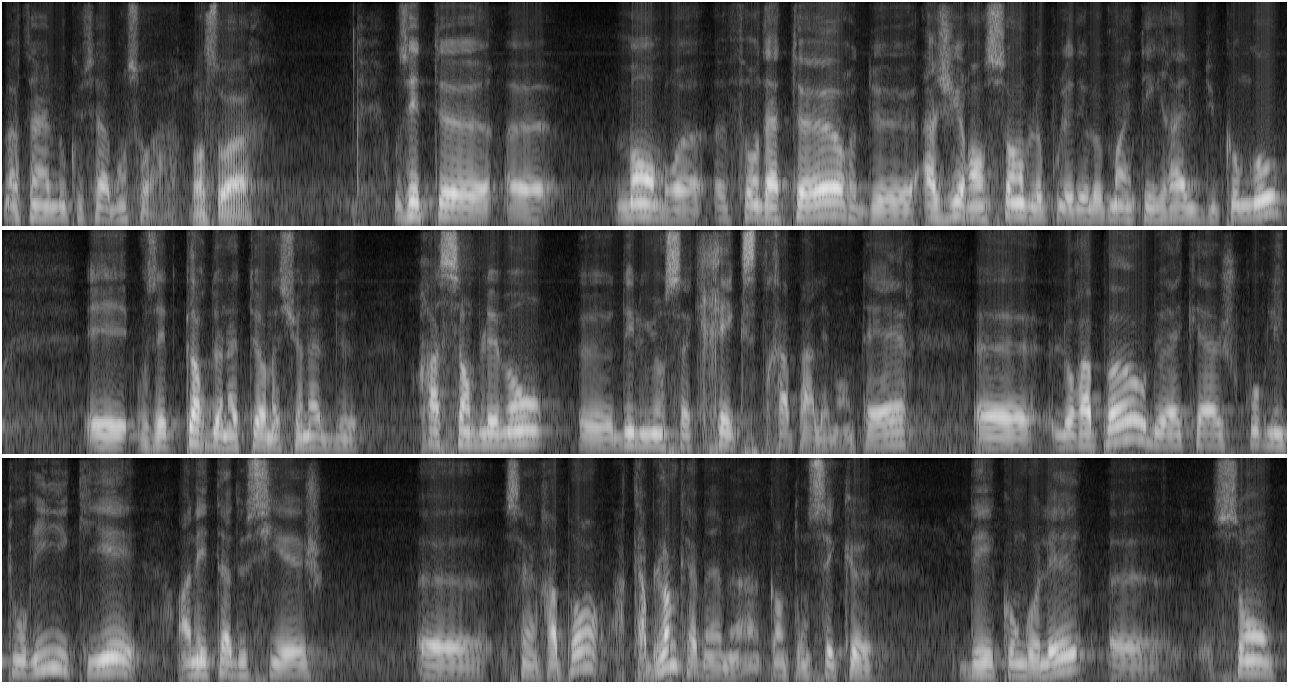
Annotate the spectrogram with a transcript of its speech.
Martin Loukoussa, bonsoir. Bonsoir. Vous êtes euh, euh, membre fondateur de Agir ensemble pour le développement intégral du Congo et vous êtes coordonnateur national de rassemblement euh, de l'Union sacrée extra-parlementaire. le rapport de Hackage pour l'Itourie qui est en état de siège, c'est un rapport accablant quand même, hein, quand on sait que des Congolais sont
